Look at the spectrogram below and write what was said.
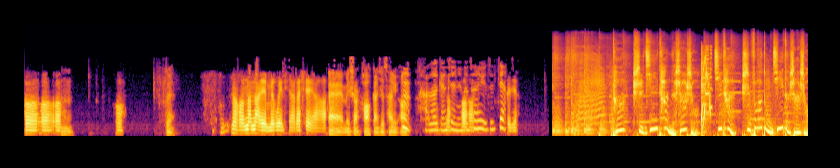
嗯嗯嗯。嗯。哦。对。那好，那那也没问题啊，那谢谢啊。哎，没事好，感谢参与啊。嗯，好的，感谢您的参与，再见。再见。它是积碳的杀手。积碳是发动机的杀手，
